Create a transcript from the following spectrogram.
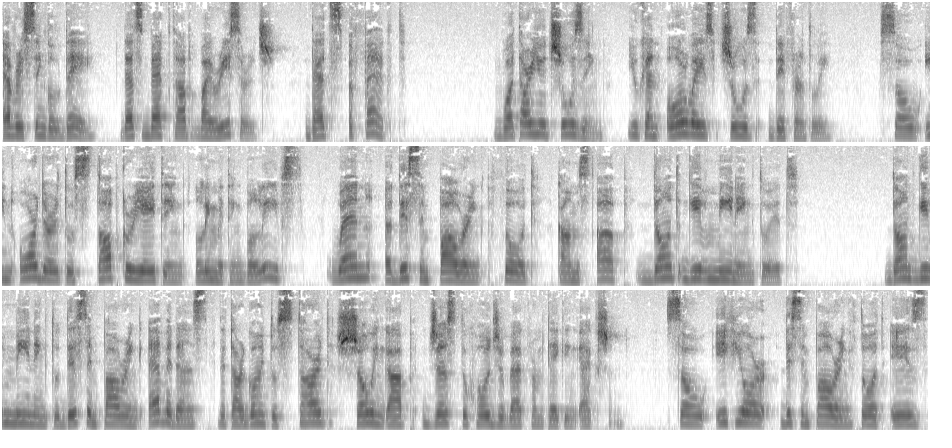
every single day. That's backed up by research. That's a fact. What are you choosing? You can always choose differently. So, in order to stop creating limiting beliefs, when a disempowering thought comes up, don't give meaning to it. Don't give meaning to disempowering evidence that are going to start showing up just to hold you back from taking action. So, if your disempowering thought is,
